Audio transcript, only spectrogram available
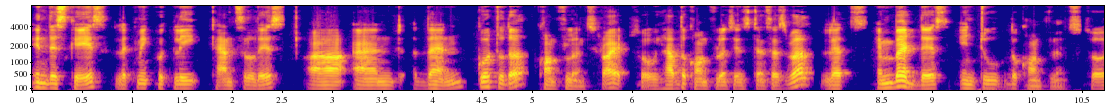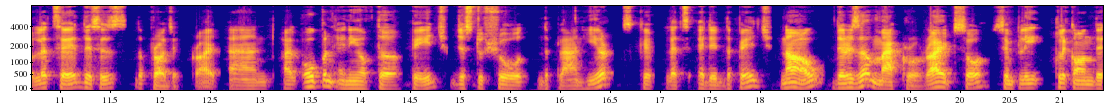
in this case, let me quickly cancel this uh, and then go to the confluence right? So we have the confluence instance as well. Let's embed this into the confluence. So let's say this is the project right? And i'll open any of the page just to show the plan here. Skip. Let's edit the page. Now there is a macro right? So simply click on this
